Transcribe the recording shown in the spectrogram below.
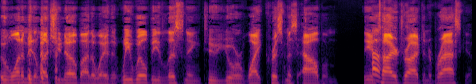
who wanted me to let you know, by the way, that we will be listening to your White Christmas album the Oh. entire drive to Nebraska.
